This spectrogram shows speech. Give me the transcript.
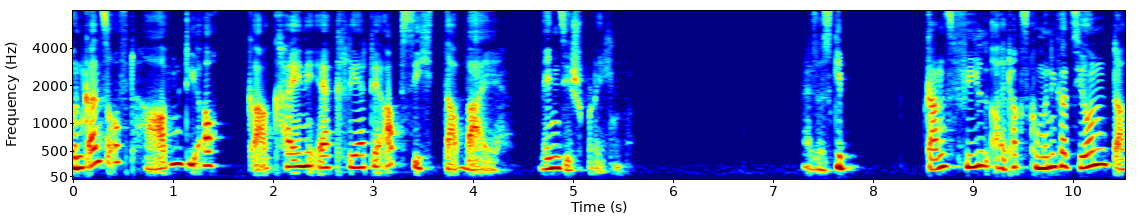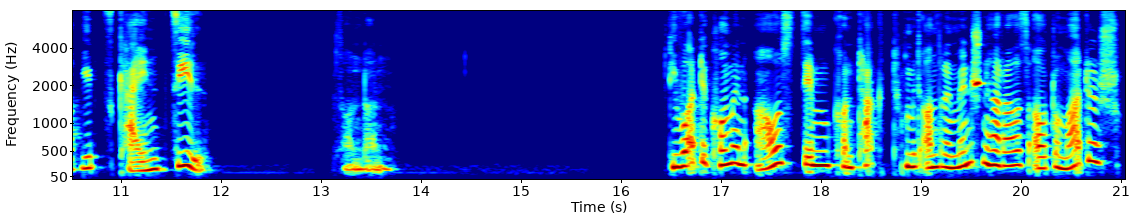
Und ganz oft haben die auch gar keine erklärte Absicht dabei, wenn sie sprechen. Also es gibt ganz viel Alltagskommunikation, da gibt es kein Ziel, sondern die Worte kommen aus dem Kontakt mit anderen Menschen heraus automatisch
